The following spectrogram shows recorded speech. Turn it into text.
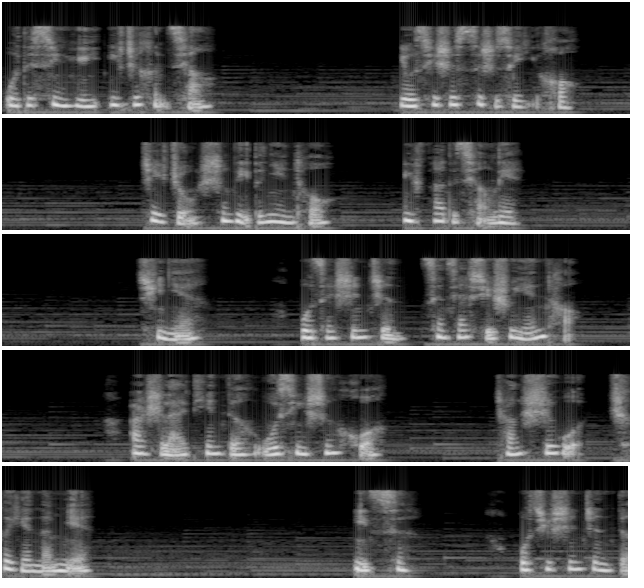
我的性欲一直很强，尤其是四十岁以后，这种生理的念头愈发的强烈。去年我在深圳参加学术研讨，二十来天的无性生活，常使我彻夜难眠。一次。我去深圳的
